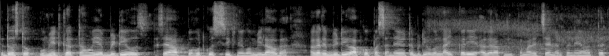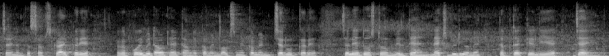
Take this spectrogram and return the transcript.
तो दोस्तों, उम्मीद करता हूँ ये वीडियो से आप बहुत कुछ सीखने को मिला होगा। अगर ये वीडियो आपको पसंद आई हो तो वीडियो को लाइक करिए। अगर आप हमारे चैनल पर नए हो तो चैनल को सब्सक्राइब करिए। अगर कोई भी डाउट है तो हमें कमेंट बॉक्स में कमेंट ज़रूर करें। चलिए दोस्तों, मिलते हैं नेक्स्ट वीडियो में। तब तक के लिए जय हिंद।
